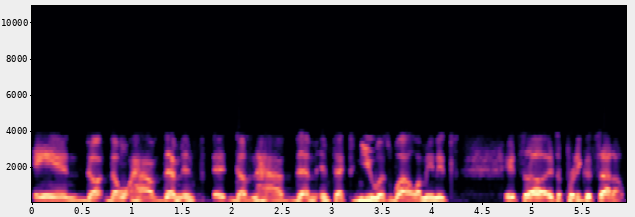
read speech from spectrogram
and don't have them. It doesn't have them infecting you as well. I mean, it's it's a it's a pretty good setup.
